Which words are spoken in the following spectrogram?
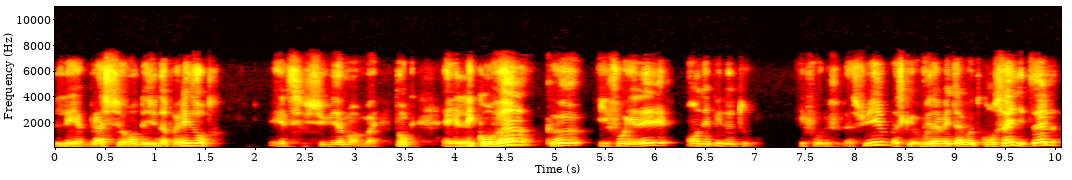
les places se rendent les unes après les autres. Et suffisamment, donc, elle les convainc qu'il faut y aller en dépit de tout. Il faut la suivre parce que vous avez à votre conseil, dit-elle.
